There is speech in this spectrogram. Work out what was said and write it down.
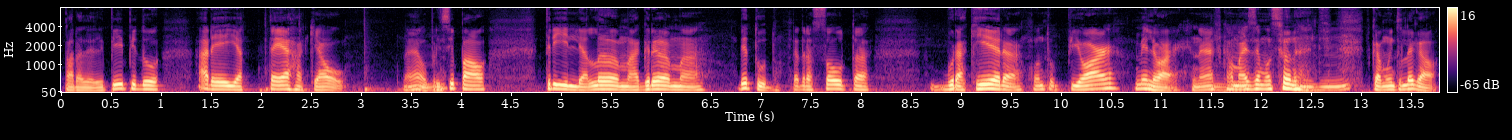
paralelepípedo, areia, terra, que é o, né, uhum. o principal trilha, lama, grama, de tudo. Pedra solta, buraqueira, quanto pior, melhor, né? Fica uhum. mais emocionante, uhum. fica muito legal.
